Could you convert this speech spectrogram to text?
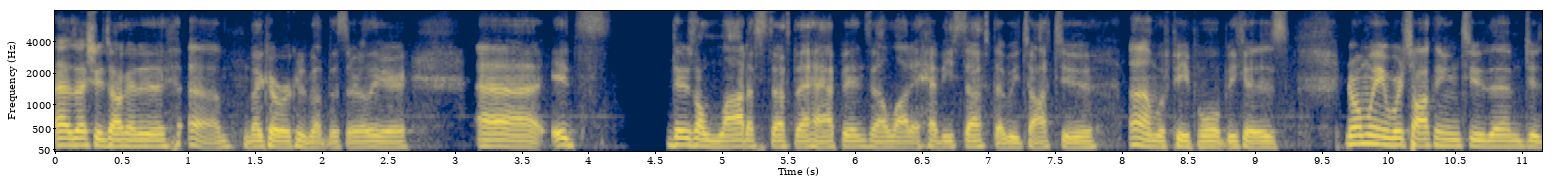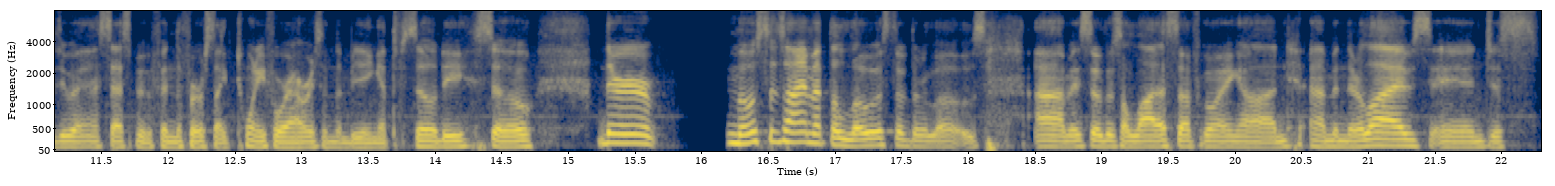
i was actually talking to um, my coworkers about this earlier uh, it's there's a lot of stuff that happens and a lot of heavy stuff that we talk to um, with people because normally we're talking to them to do an assessment within the first like 24 hours of them being at the facility. So they're most of the time at the lowest of their lows. Um, and so there's a lot of stuff going on um, in their lives and just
